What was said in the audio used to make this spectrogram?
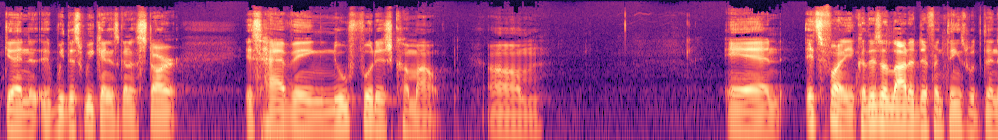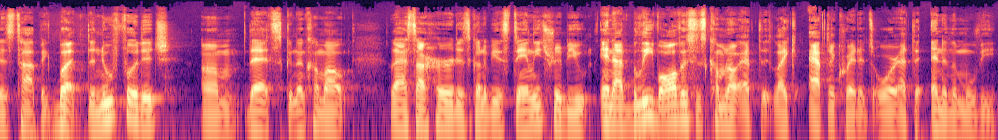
again this weekend is going to start, is having new footage come out. Um, and it's funny because there's a lot of different things within this topic. But the new footage um, that's gonna come out, last I heard, is gonna be a Stan Lee tribute, and I believe all this is coming out at the like after credits or at the end of the movie,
